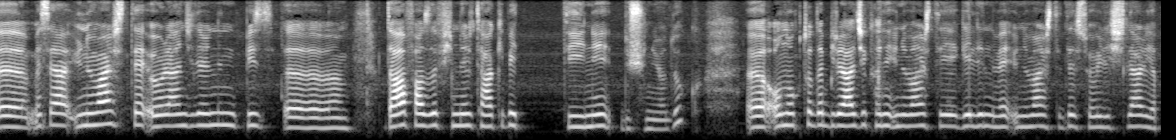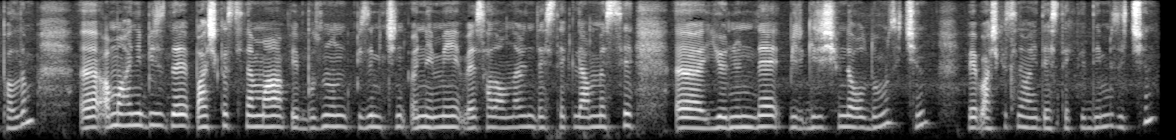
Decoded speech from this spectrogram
Ee, mesela üniversite öğrencilerinin biz e, daha fazla filmleri takip ettiğini düşünüyorduk. Ee, o noktada birazcık hani üniversiteye gelin ve üniversitede söyleşiler yapalım. Ee, ama hani biz de başka sinema ve bunun bizim için önemi ve salonların desteklenmesi e, yönünde bir girişimde olduğumuz için ve başka sinemayı desteklediğimiz için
